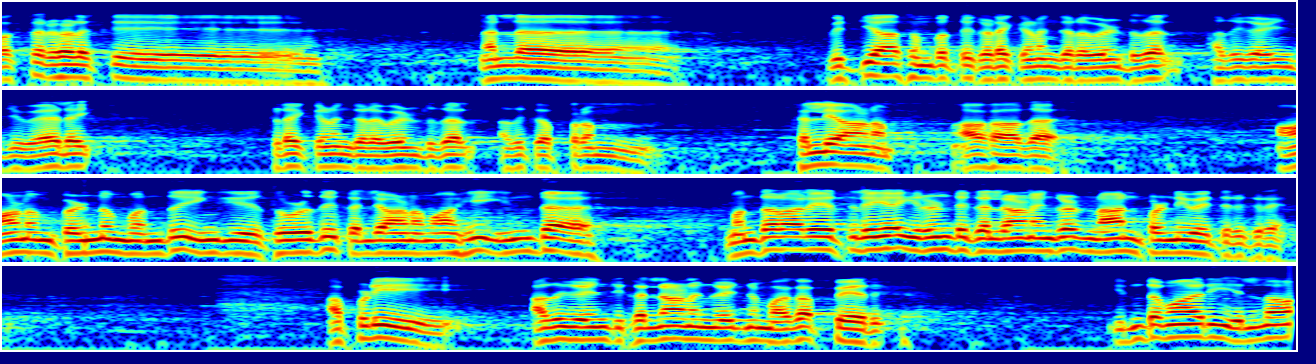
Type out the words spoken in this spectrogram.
பக்தர்களுக்கு நல்ல வித்யா சம்பத்து கிடைக்கணுங்கிற வேண்டுதல் அது கழிஞ்சு வேலை கிடைக்கணுங்கிற வேண்டுதல் அதுக்கப்புறம் கல்யாணம் ஆகாத ஆணும் பெண்ணும் வந்து இங்கு தொழுது கல்யாணமாகி இந்த மந்திராலயத்திலேயே இரண்டு கல்யாணங்கள் நான் பண்ணி வைத்திருக்கிறேன். அப்படி அது கழிஞ்சு கல்யாணம் கழிஞ்சு மகப்பேறு. இந்த மாதிரி எல்லா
